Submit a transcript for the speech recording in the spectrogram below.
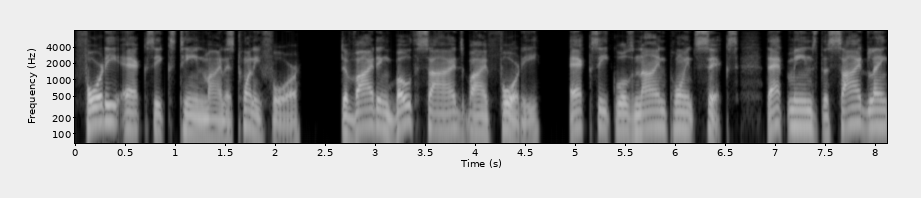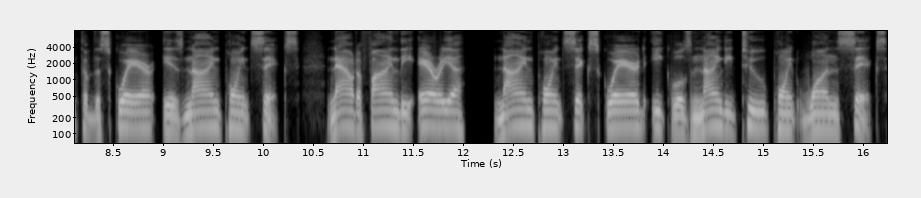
40x 16 minus 24, dividing both sides by 40, x equals 9.6. That means the side length of the square is 9.6. Now to find the area, 9.6 squared equals 92.16.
